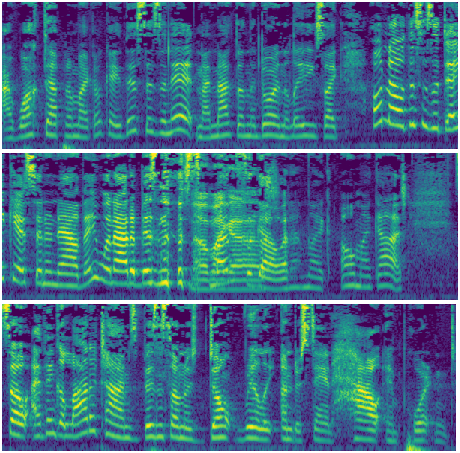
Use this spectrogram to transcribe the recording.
I walked up and I'm like, okay, this isn't it. And I knocked on the door and the lady's like, oh no, this is a daycare center now. They went out of business Oh, months gosh. ago. And I'm like, oh my gosh. So I think a lot of times business owners don't really understand how important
